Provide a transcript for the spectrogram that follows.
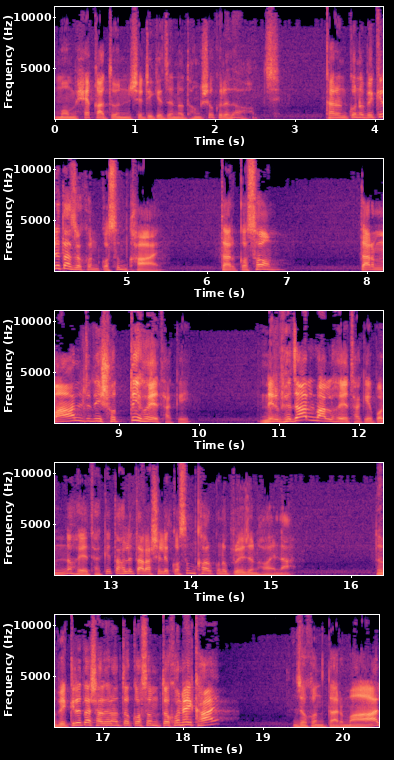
মোম হেকাতুন সেটিকে যেন ধ্বংস করে দেওয়া হচ্ছে। কারণ কোনো বিক্রেতা যখন কসম খায়, তার কসম, তার মাল যদি সত্যি হয়ে থাকে, নির্ভেজাল মাল হয়ে থাকে, পণ্য হয়ে থাকে, তাহলে তার আসলে কসম খাওয়ার কোনো প্রয়োজন হয় না। তো বিক্রেতা সাধারণত কসম তখনই খায় যখন তার মাল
